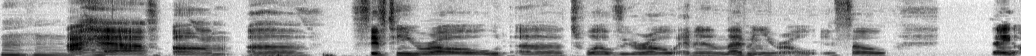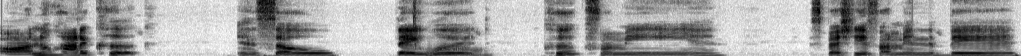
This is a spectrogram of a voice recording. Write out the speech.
Mm-hmm. I have um, a 15 year old, a 12 year old, and an 11 year old. And so they all know how to cook. And so they would cook for me. And especially if I'm in the bed,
